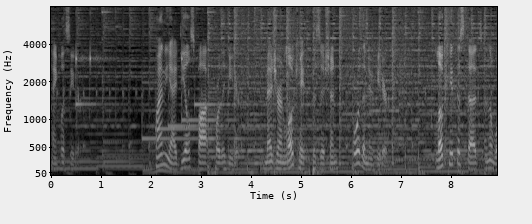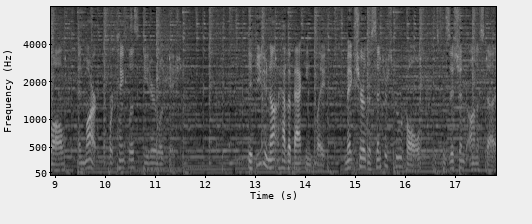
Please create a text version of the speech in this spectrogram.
tankless heater. Find the ideal spot for the heater. Measure and locate the position for the new heater. Locate the studs in the wall and mark for tankless heater location. If you do not have a backing plate, make sure the center screw hole is positioned on a stud.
